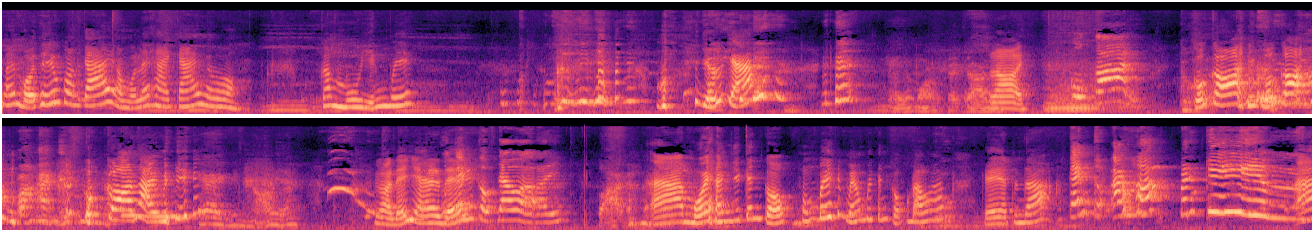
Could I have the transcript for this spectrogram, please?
Mấy mùi thiếu con cái rồi mùi lấy hai cái luôn. Có âm mưu gì không biết. Dữ vậy? Rồi. Nó mở cái trời rồi Của con. Của con của con. Có hai miếng của con hai miếng cái nhỏ vậy? Đó rồi để về để. Cánh cục đâu rồi? À muội ăn với cánh cục không biết mẹ không biết cánh cục đâu hết kìa trên đó Cánh cục ăn hết bánh kem à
